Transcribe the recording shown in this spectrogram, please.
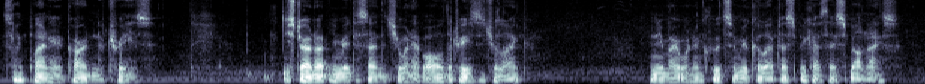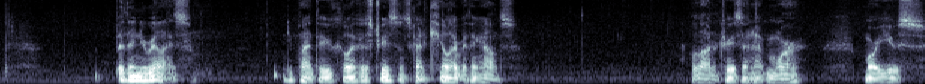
It's like planting a garden of trees. You start out, you may decide that you want to have all the trees that you like, and you might want to include some eucalyptus because they smell nice. But then you realize you plant the eucalyptus trees, and it's got to kill everything else. A lot of trees that have more, more use,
